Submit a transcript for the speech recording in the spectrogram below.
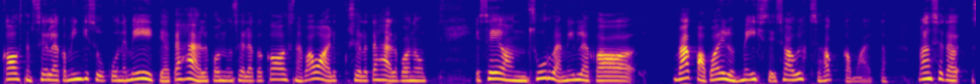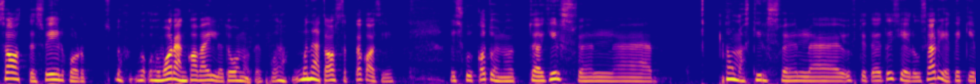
kaasneb sellega mingisugune meedia tähelepanu, sellega kaasneb avalikkusele tähelepanu ja see on surve, millega väga paljud meist ei saa üldse hakkama, et noh, ma olen seda saates veel kord, noh, varem ka välja toonud, et noh, mõned aastad tagasi, siis kui kadunud Kirsvel Toomas Kirsvel ühte tõsielusarja tegi,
